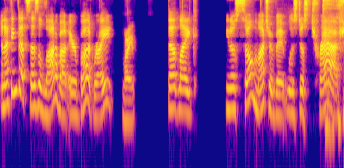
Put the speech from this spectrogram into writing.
And I think that says a lot about Air Bud, right? right. That like you know so much of it was just trash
